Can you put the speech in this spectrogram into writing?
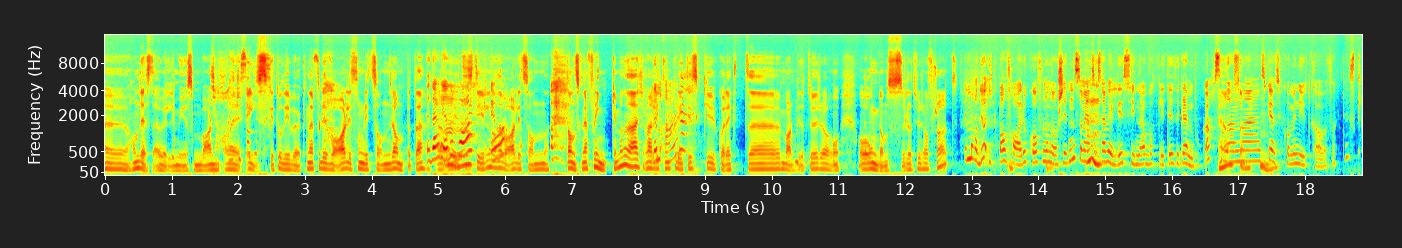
Eh, han leste jeg jo veldig mye som barn, Ja, og jeg elsket jo de bøkene. For de var liksom litt sånn rampete. Det er det det var, Stilen, ja. Og det var litt sånn, Danskene er flinke med det der. Være De litt sånn politisk det. ukorrekt uh, barnelitteratur og, og ungdomslitteratur. De hadde jo Iqbal Faruk òg for noen år siden, som jeg syns er veldig synd har gått litt i glemmeboka. Så Ja, den eh, skulle jeg ønske kom i ny utgave, faktisk.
